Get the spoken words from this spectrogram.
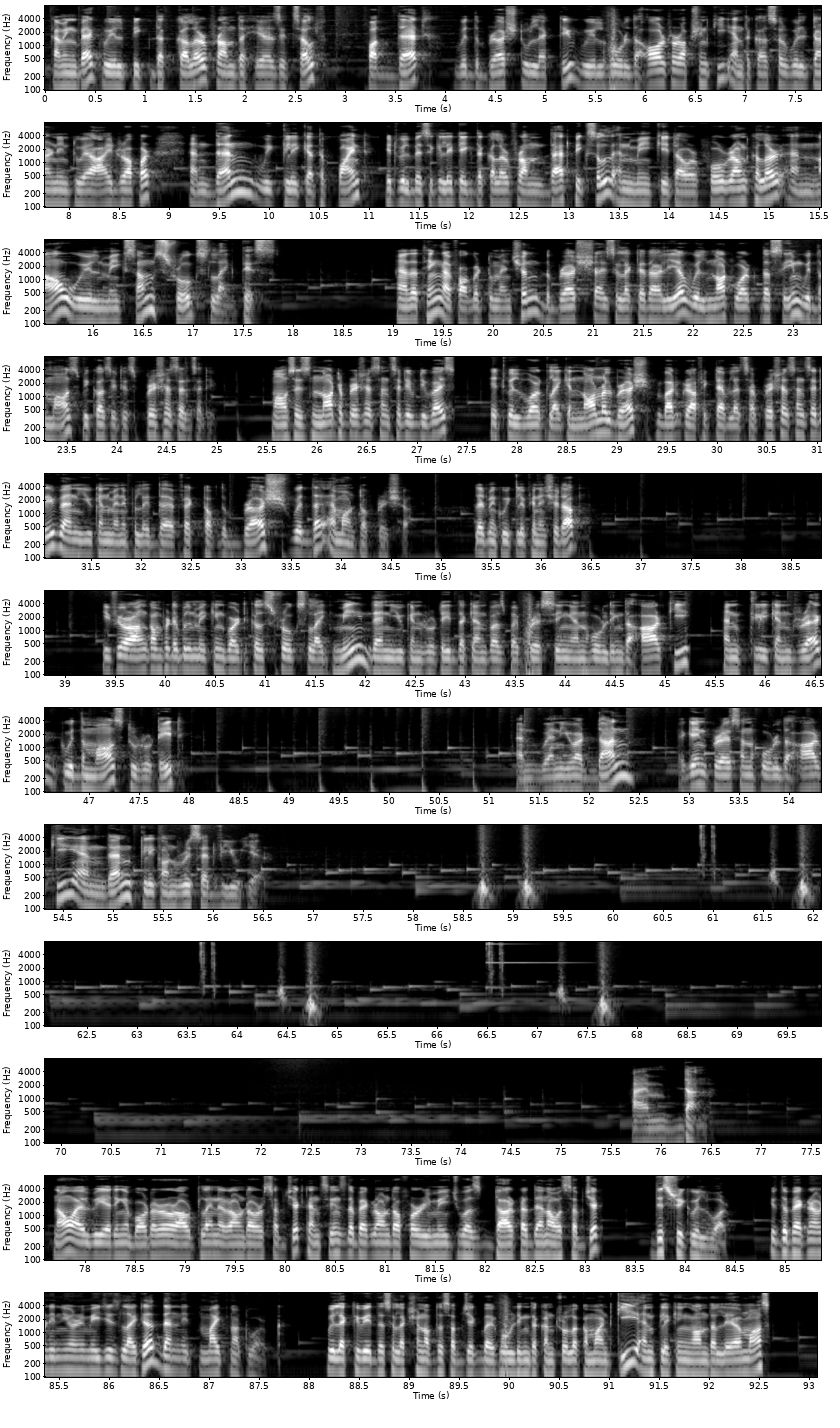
Coming back we'll pick the color from the hairs itself. For that with the brush tool active, we'll hold the Alt or Option key and the cursor will turn into a eyedropper and then we click at the point. It will basically take the color from that pixel and make it our foreground color and now we'll make some strokes like this. Another thing I forgot to mention, the brush I selected earlier will not work the same with the mouse because it is pressure sensitive. Mouse is not a pressure sensitive device it will work like a normal brush, but graphic tablets are pressure sensitive and you can manipulate the effect of the brush with the amount of pressure. Let me quickly finish it up. If you are uncomfortable making vertical strokes like me, then you can rotate the canvas by pressing and holding the R key and click and drag with the mouse to rotate. And when you are done, again press and hold the R key and then click on reset view here. I am done. Now I will be adding a border or outline around our subject and since the background of our image was darker than our subject, this trick will work. If the background in your image is lighter, then it might not work. We'll activate the selection of the subject by holding the controller command key and clicking on the layer mask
